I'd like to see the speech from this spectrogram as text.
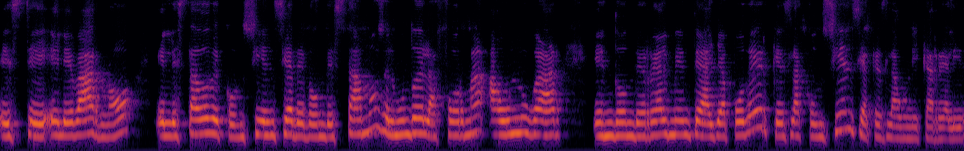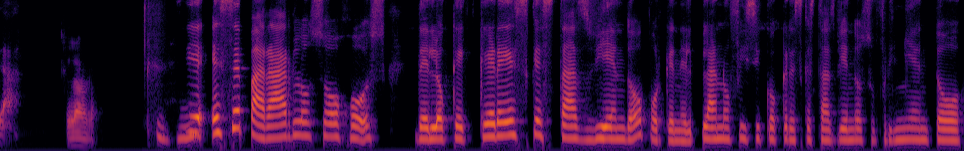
este, elevar, ¿no? El estado de conciencia de donde estamos, del mundo de la forma, a un lugar en donde realmente haya poder, que es la conciencia, que es la única realidad. Claro. es separar los ojos de lo que crees que estás viendo, porque en el plano físico crees que estás viendo sufrimiento,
